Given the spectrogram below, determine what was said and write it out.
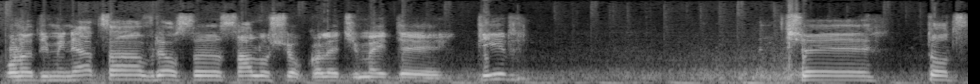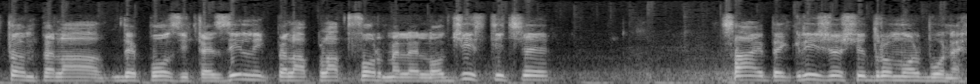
Bună dimineața, vreau să salut și eu colegii mei de tir, ce tot stăm pe la depozite zilnic, pe la platformele logistice, să aibă grijă și drumuri bune.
